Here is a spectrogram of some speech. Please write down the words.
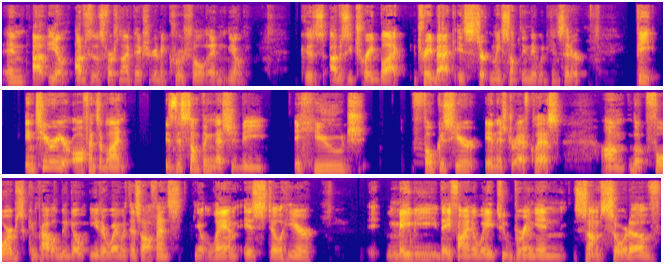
and uh, you know, obviously those first nine picks are going to be crucial, and you know because obviously trade black trade back is certainly something they would consider. Pete, interior offensive line, is this something that should be a huge focus here in this draft class? Um, look, Forbes can probably go either way with this offense. You know, Lamm is still here. Maybe they find a way to bring in some sort of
